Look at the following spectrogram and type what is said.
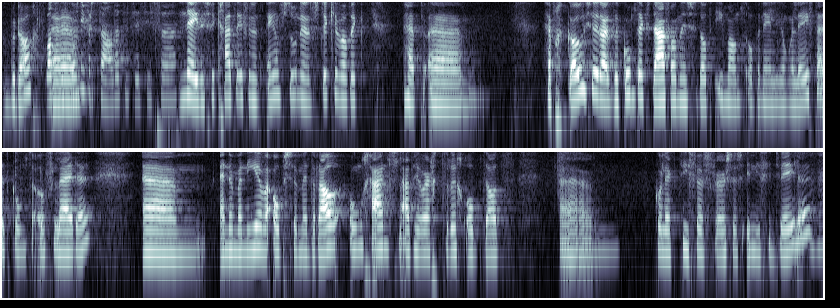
bedacht. Want het is Eh, nog niet vertaald. hè. Het is, Nee, dus ik ga het even in het Engels doen. En het stukje wat ik heb, ehm, heb gekozen, nou, de context daarvan is dat iemand op een hele jonge leeftijd komt te overlijden. Ehm, en de manier waarop ze met rouw omgaan slaat heel erg terug op dat ehm, collectieve versus individuele. mhm.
